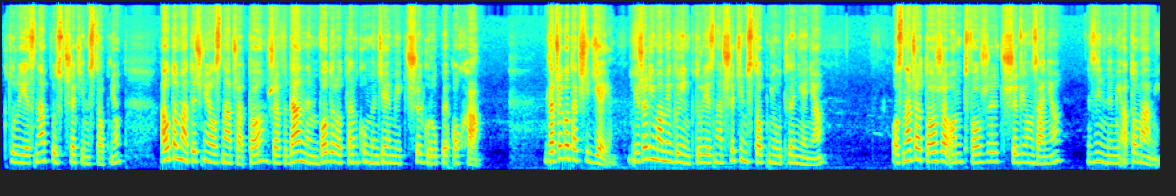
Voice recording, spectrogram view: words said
który jest na plus trzecim stopniu, automatycznie oznacza to, że w danym wodorotlenku będziemy mieć trzy grupy OH. Dlaczego tak się dzieje? Jeżeli mamy glin, który jest na trzecim stopniu utlenienia, oznacza to, że on tworzy trzy wiązania z innymi atomami.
